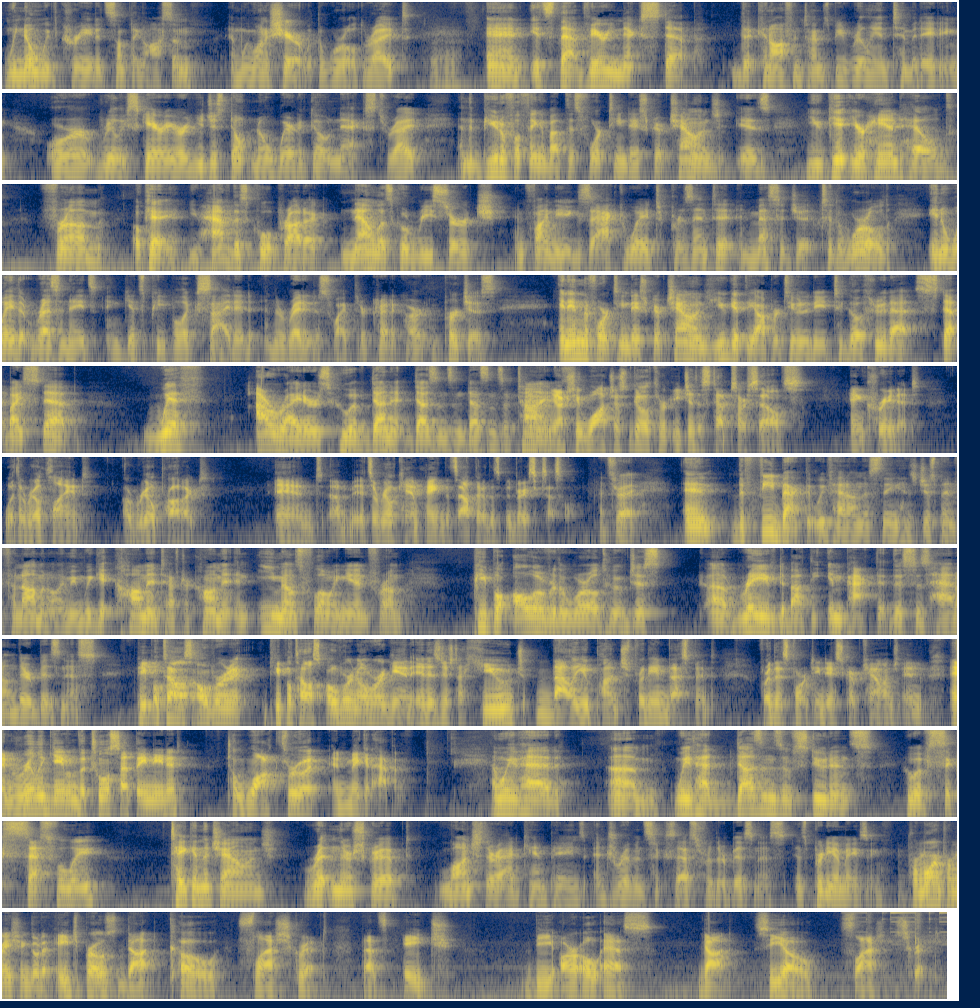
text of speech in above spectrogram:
we know we've created something awesome and we want to share it with the world, right? Mm-hmm. And it's that very next step that can oftentimes be really intimidating or really scary, or you just don't know where to go next, right? And the beautiful thing about this 14 day script challenge is you get your hand held from, okay, you have this cool product, now let's go research and find the exact way to present it and message it to the world in a way that resonates and gets people excited and they're ready to swipe their credit card and purchase. And in the 14 day script challenge, you get the opportunity to go through that step by step with our writers who have done it dozens and dozens of times. Yeah, you actually watch us go through each of the steps ourselves and create it with a real client, a real product, and um, it's a real campaign that's out there that's been very successful. That's right. And the feedback that we've had on this thing has just been phenomenal. I mean, we get comment after comment and emails flowing in from people all over the world who have just uh, raved about the impact that this has had on their business. People tell us over and people tell us over and over again it is just a huge value punch for the investment for this 14-day script challenge, and and really gave them the tool set they needed to walk through it and make it happen. And we've had um, we've had dozens of students who have successfully taken the challenge, written their script, launched their ad campaigns, and driven success for their business. It's pretty amazing. For more information, go to hbros.co slash script. That's H B R O S dot C O slash script.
